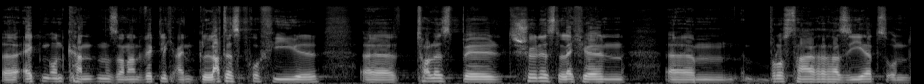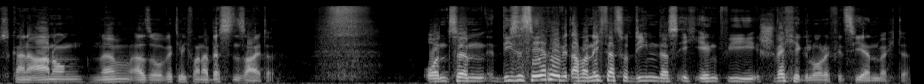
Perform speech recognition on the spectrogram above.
äh, Ecken und Kanten, sondern wirklich ein glattes Profil, äh, tolles Bild, schönes Lächeln, ähm, Brusthaare rasiert und keine Ahnung, ne? also wirklich von der besten Seite. Und ähm, diese Serie wird aber nicht dazu dienen, dass ich irgendwie Schwäche glorifizieren möchte.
